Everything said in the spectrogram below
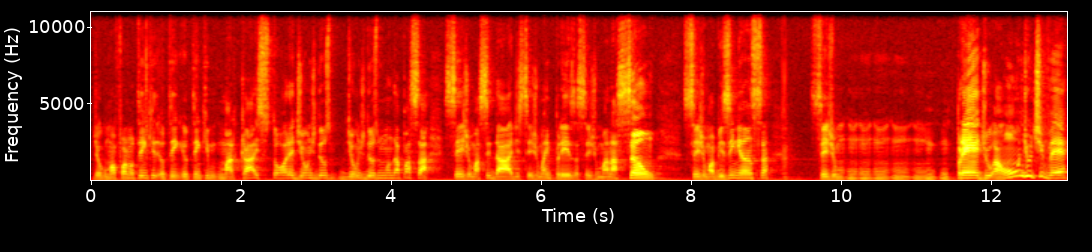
De alguma forma eu tenho que, eu tenho, eu tenho que marcar a história de onde, Deus, de onde Deus me mandar passar. Seja uma cidade, seja uma empresa, seja uma nação, seja uma vizinhança seja um, um, um, um, prédio, aonde eu tiver,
